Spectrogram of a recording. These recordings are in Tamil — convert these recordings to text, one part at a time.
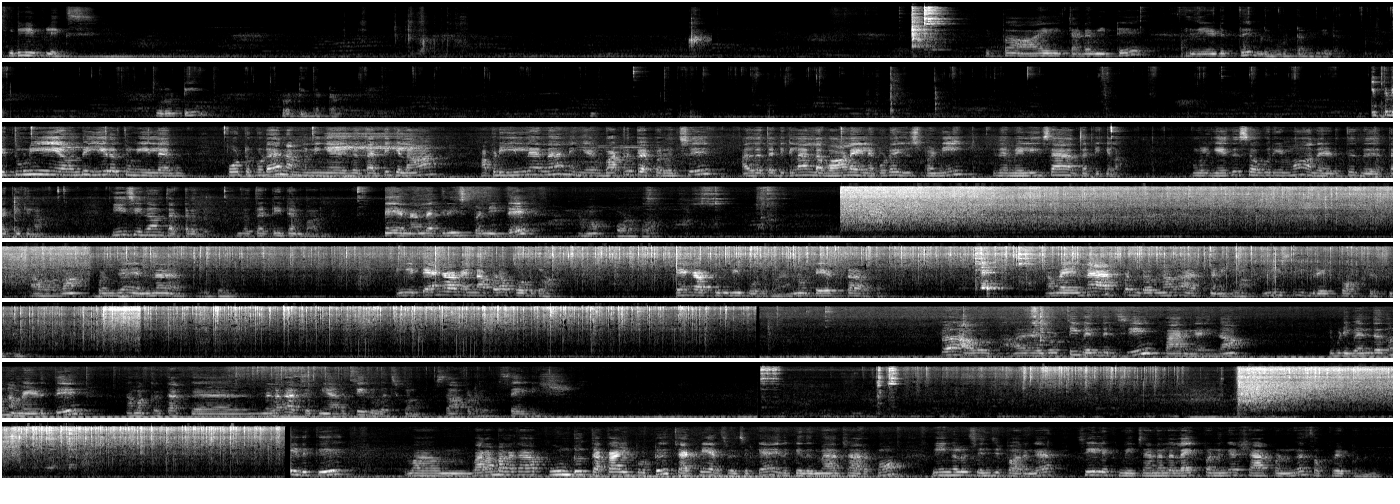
இட்லி ஃப்ளிக்ஸ் இப்போ ஆயில் தடவிட்டு இதை எடுத்து இப்படி உருட்ட வேண்டியது உருட்டி ரொட்டி தட்டணும். இப்படி துணியை வந்து ஈர துணியில் போட்டு கூட நம்ம நீங்கள் இதை தட்டிக்கலாம். அப்படி இல்லைன்னா நீங்கள் பட்டர் பேப்பர் வச்சு அதில் தட்டிக்கலாம். இல்லை வாழையில கூட யூஸ் பண்ணி இதை மெலிசாக தட்டிக்கலாம். உங்களுக்கு எது சௌகரியமோ அதை எடுத்து இதை தட்டிக்கலாம். ஈஸி தான் தட்டுறது. இந்த தட்டிட்டேன் பாருங்கள் நல்லா க்ரீஸ் பண்ணிவிட்டு நம்ம போட போகிறோம் அவ்வளோதான் கொஞ்சம் எண்ணெய். ஊற்றணும் நீங்கள் தேங்காய் வேணால் கூட போட்டுக்கலாம். தேங்காய் துருவி போட்டுக்கலாம். இன்னும் டேஸ்ட்டாக இருக்கும். நம்ம என்ன ஆட் பண்ணுறதுனாலும் ஆட் பண்ணிக்கலாம். ஈஸி பிரேக்ஃபாஸ்ட் ரெசிபி இப்போ அவ ரொட்டி வெந்துருச்சு. பாருங்கள் இதுதான். இப்படி வெந்ததும் நம்ம எடுத்து நமக்கு தக்க மிளகாய் சட்னி அரைச்சி இது வச்சுக்கணும். சாப்பிட்றது சைட் டிஷ் இதுக்கு வ- வரமிளகா பூண்டு தக்காளி போட்டு சட்னி அரைச்சி வச்சுருக்கேன். இதுக்கு இது மேட்சாக இருக்கும். நீங்களும் செஞ்சு பாருங்கள் ஸ்ரீலக்ஷ்மி சேனலை லைக் பண்ணுங்கள் ஷேர் பண்ணுங்கள் சப்ஸ்கிரைப் பண்ணுங்கள்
